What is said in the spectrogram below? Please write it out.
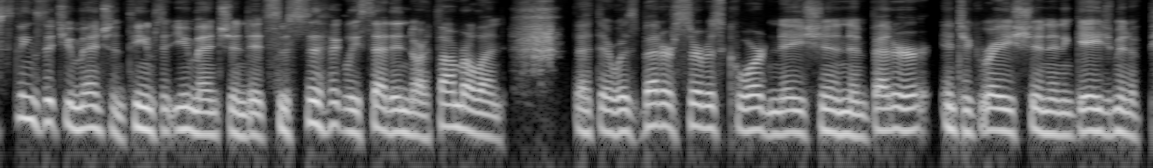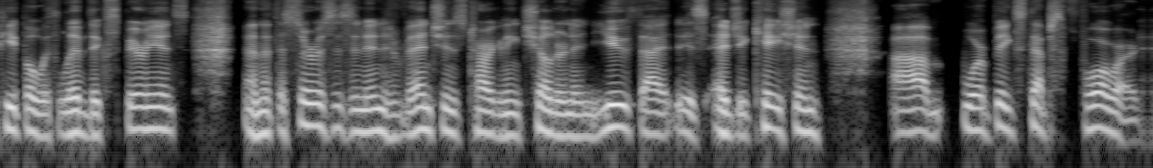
things that you mentioned, themes that you mentioned, it specifically said in Northumberland that there was better service coordination and better integration and engagement of people with lived experience, and that the services and interventions targeting children and youth, that is education, um, were big steps forward.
